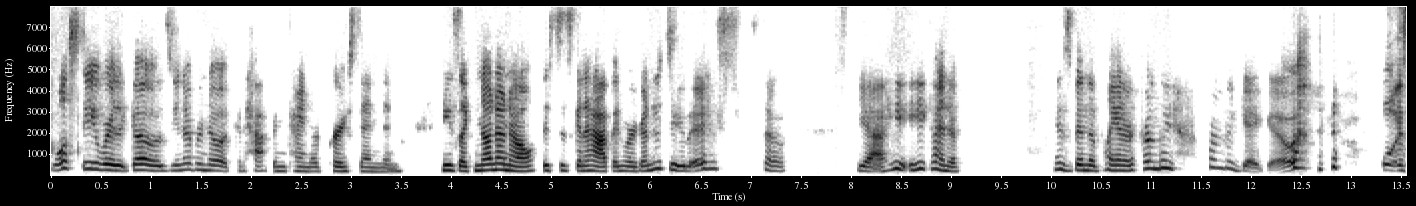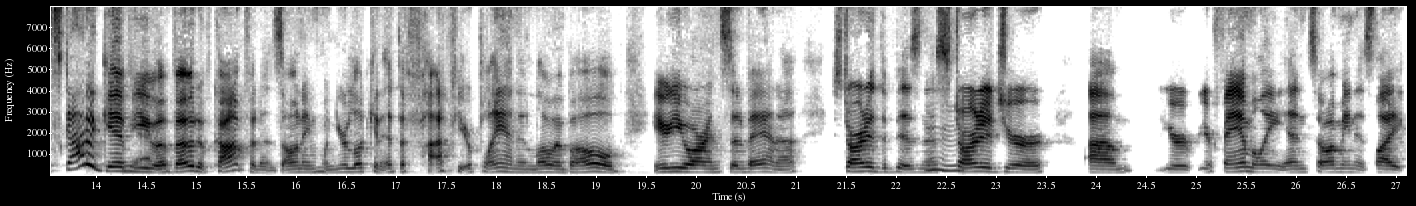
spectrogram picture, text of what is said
we'll see where it goes. You never know it could happen kind of person. And he's like no no no this is going to happen. We're going to do this. So yeah he, he kind of has been the planner from the from the get-go Well, it's got to give you a vote of confidence on him when you're looking at the five year plan. And lo and behold, here you are in Savannah, started the business, Mhm. started your um your your family. And so I mean it's like,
